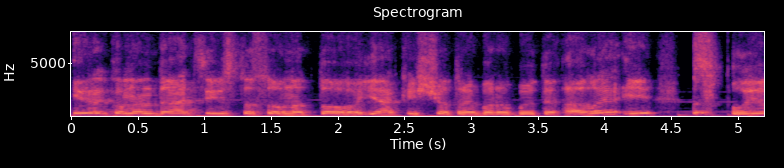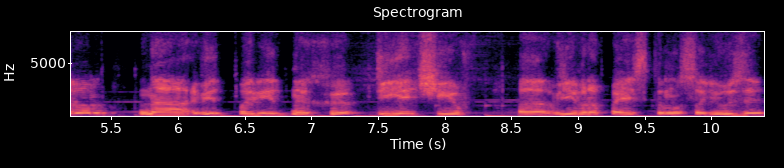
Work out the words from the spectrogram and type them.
і рекомендації стосовно того, як і що треба робити, але і з впливом на відповідних діячів. Е, В Європейському Союзі,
